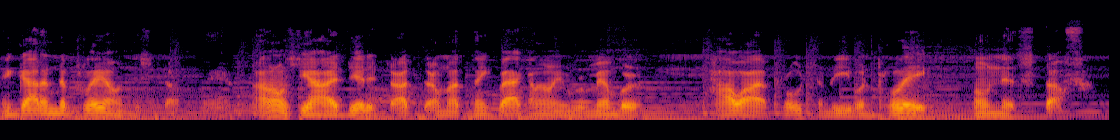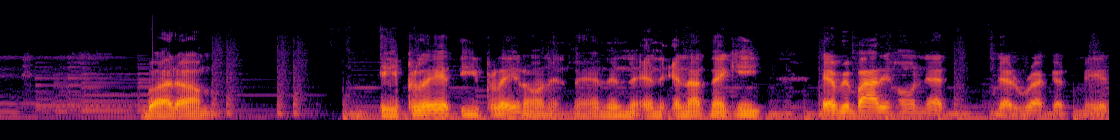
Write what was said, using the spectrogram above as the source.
and got him to play on this stuff, man. I don't see how I did it. I, when I think back, I don't even remember how I approached him to even play on this stuff. But um, he played, he played on it, man, and and, and I think he, everybody on that that record made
